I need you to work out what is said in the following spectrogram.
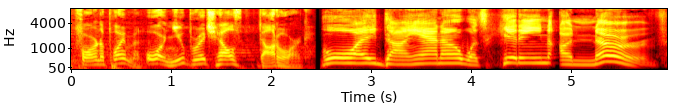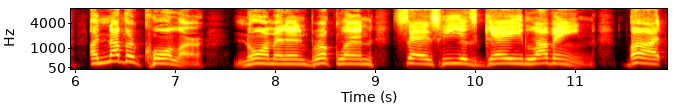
for an appointment or newbridgehealth.org. Boy, Diana was hitting a nerve. Another caller, Norman in Brooklyn, says he is gay loving, but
